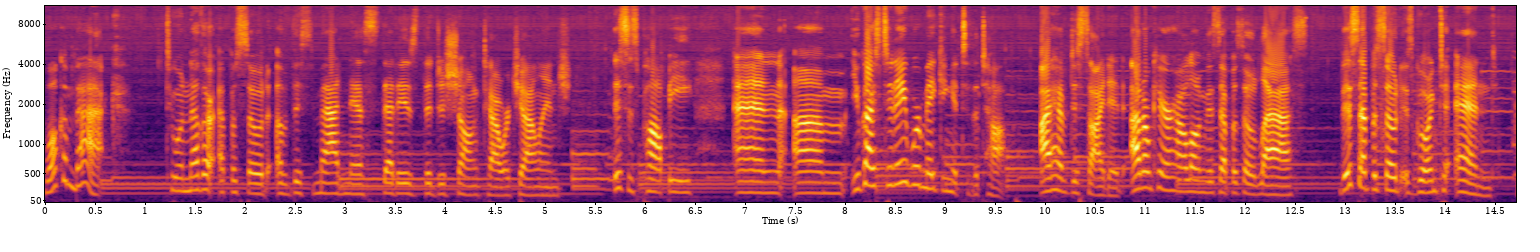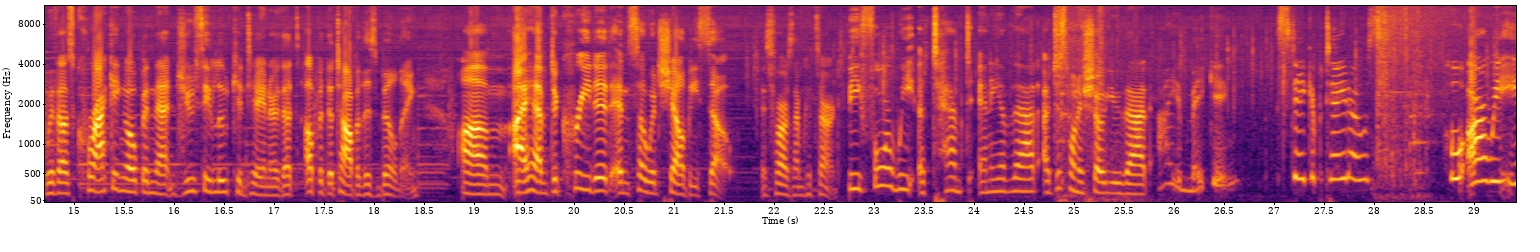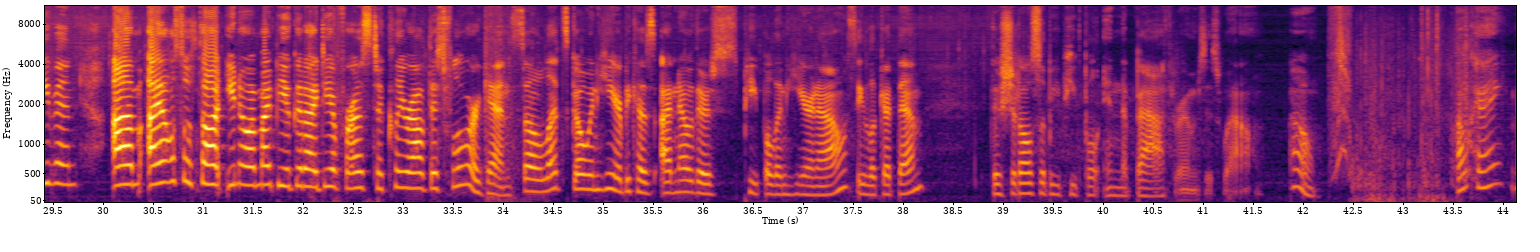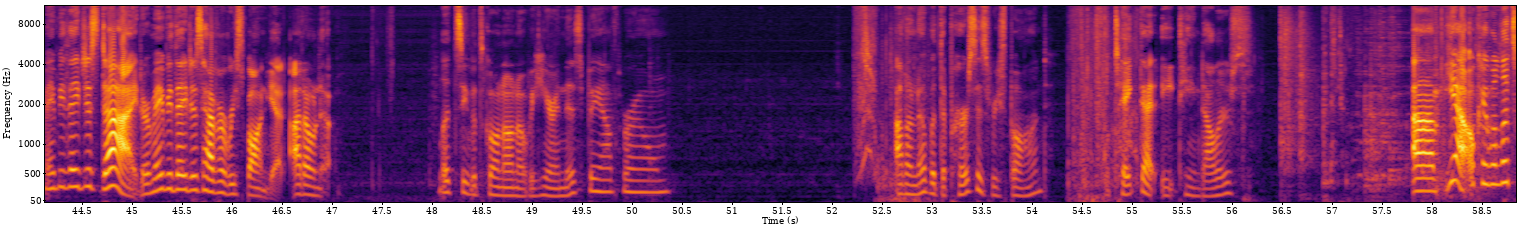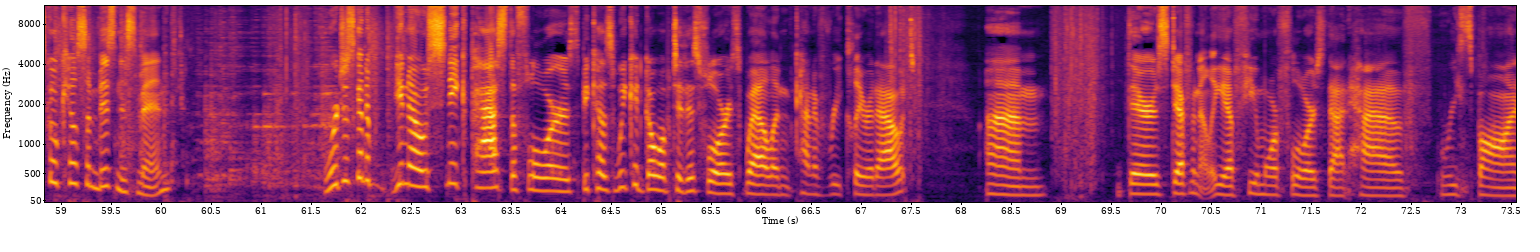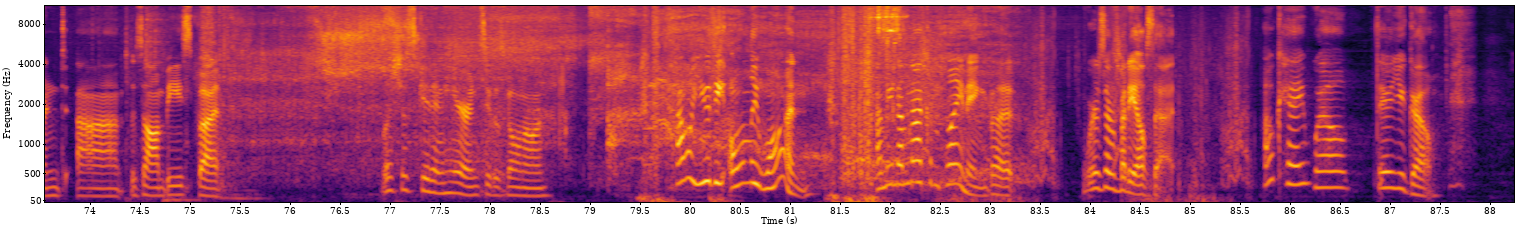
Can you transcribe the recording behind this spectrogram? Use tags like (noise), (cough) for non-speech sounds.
Welcome back to another episode of this madness that is the Dishong Tower Challenge. This is Poppy, and um, you guys, today we're making it to the top. I have decided. I don't care how long this episode lasts. This episode is going to end with us cracking open that juicy loot container that's up at the top of this building. Um, I have decreed it, and so it shall be so, as far as I'm concerned. Before we attempt any of that, I just want to show you that I am making steak and potatoes. Who are we even? Um, I also thought, you know, it might be a good idea for us to clear out this floor again. So let's go in here because I know there's people in here now. See, look at them. There should also be people in the bathrooms as well. Oh. Okay. Maybe they just died or maybe they just haven't respawned yet. I don't know. Let's see what's going on over here in this bathroom. I don't know, but the purses respawned. We'll take that $18. Um, yeah, okay, well, let's go kill some businessmen. We're just gonna, you know, sneak past the floors because we could go up to this floor as well and kind of re-clear it out. Um, there's definitely a few more floors that have respawned uh, zombies, but let's just get in here and see what's going on. How are you the only one? I mean, I'm not complaining, but where's everybody else at? Okay, well, there you go.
